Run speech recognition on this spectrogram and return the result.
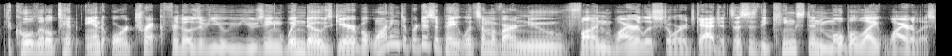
with a cool little tip and or trick for those of you using Windows gear but wanting to participate with some of our new fun wireless storage gadgets. This is the Kingston MobileLite Wireless,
